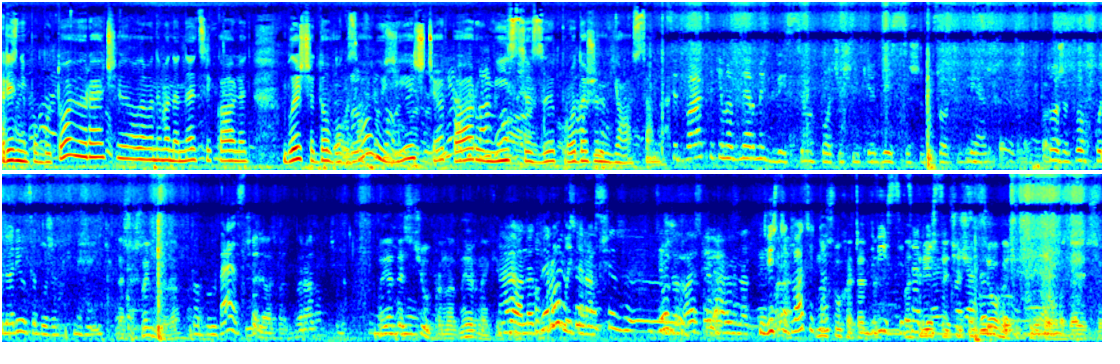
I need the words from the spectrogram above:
Різні побутові речі, але вони мене не цікавлять. Ближче до вокзалу є ще пару місць з продажем м'яса. 20 і наднерних 200, надпочечники, 200 600. Теж двох кольорів, це дуже мігенькі. На шашлик буде, так? То бомбезно. Ну я десь чув про наднирники. Попробуйте раз. 220, Ну слухайте, 200, по це 300 200, чуть-чуть цього, чуть-чуть того, да і все.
